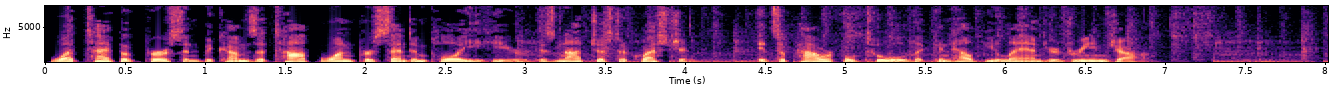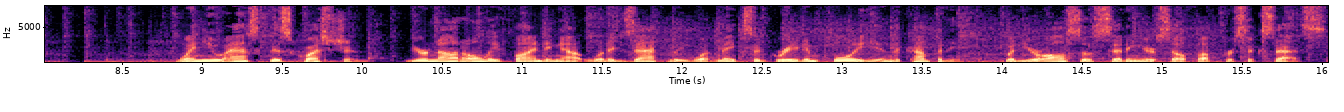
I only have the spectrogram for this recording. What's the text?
What type of person becomes a top 1% employee here is not just a question, it's a powerful tool that can help you land your dream job. When you ask this question, you're not only finding out what exactly what makes a great employee in the company, but you're also setting yourself up for success.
